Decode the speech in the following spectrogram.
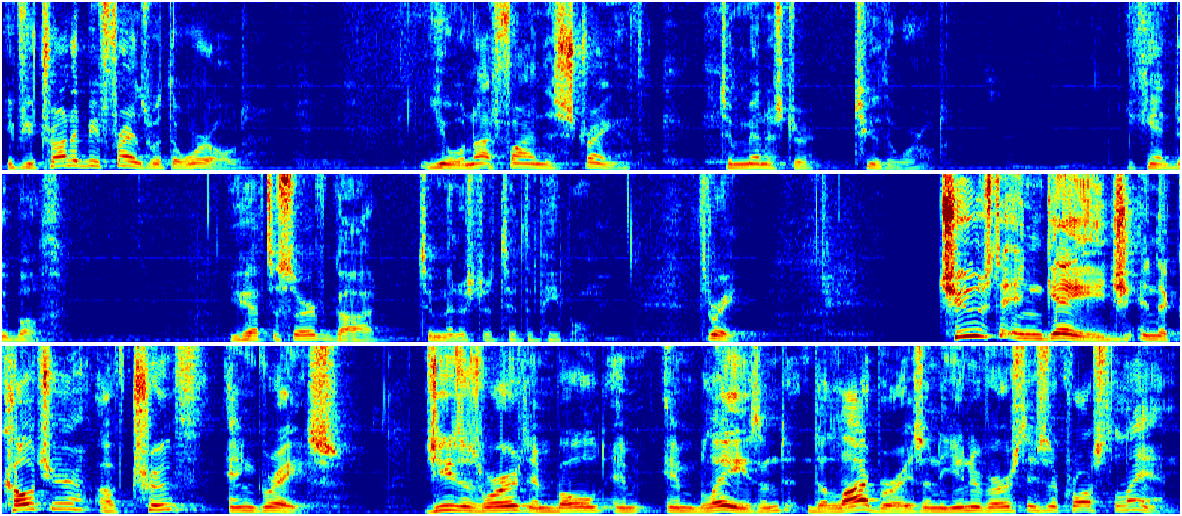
If you're trying to be friends with the world, you will not find the strength to minister to the world. You can't do both. You have to serve God to minister to the people. Three, choose to engage in the culture of truth and grace. Jesus' words emblazoned the libraries and the universities across the land.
